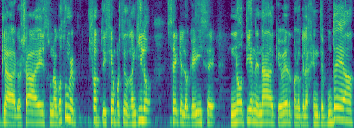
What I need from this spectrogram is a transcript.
claro, ya es una costumbre. Yo estoy 100% tranquilo, sé que lo que hice no tiene nada que ver con lo que la gente putea,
